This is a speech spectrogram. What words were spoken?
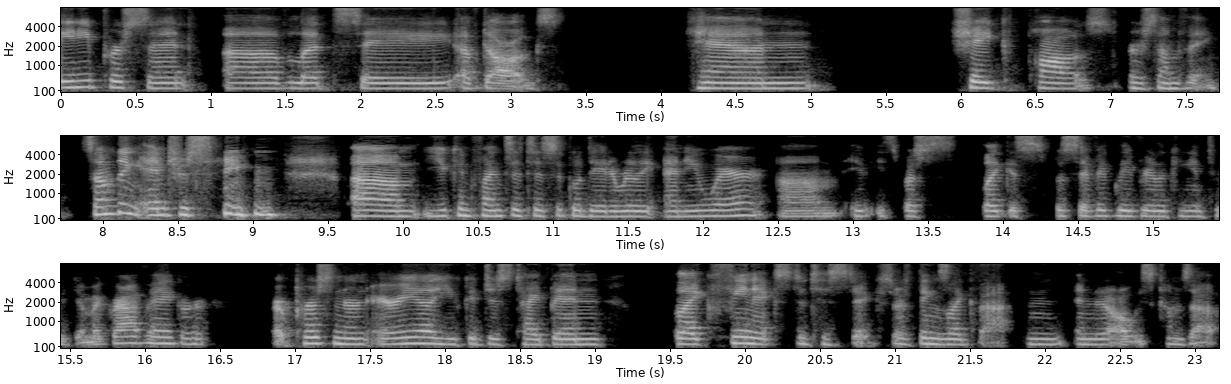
80% of let's say of dogs can shake paws or something something interesting um, you can find statistical data really anywhere um, it, it's like specifically if you're looking into a demographic or, or a person or an area you could just type in like phoenix statistics or things like that and, and it always comes up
